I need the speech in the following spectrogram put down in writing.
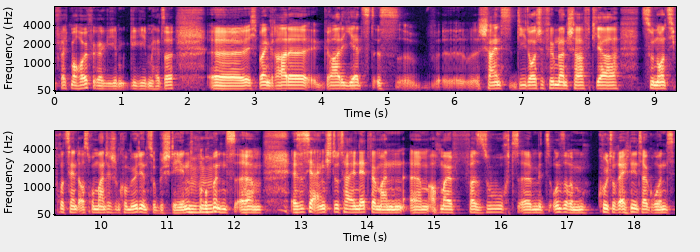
vielleicht mal häufiger gegeben, gegeben hätte. Äh, ich meine, gerade, gerade jetzt ist, äh, scheint die deutsche Filmlandschaft ja zu 90 Prozent aus romantischen Komödien zu bestehen. Mhm. Und ähm, es ist ja eigentlich total nett, wenn man ähm, auch mal versucht, äh, mit unserem kulturellen Hintergrund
